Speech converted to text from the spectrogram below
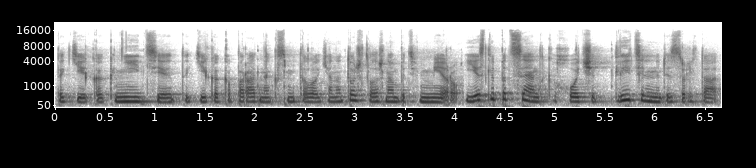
такие как нити, такие как аппаратная косметология, она тоже должна быть в меру. Если пациентка хочет длительный результат,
